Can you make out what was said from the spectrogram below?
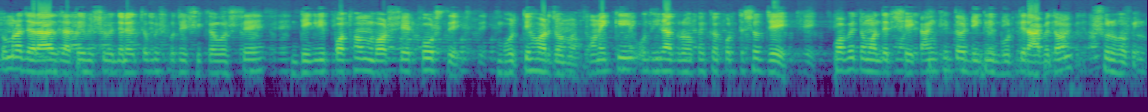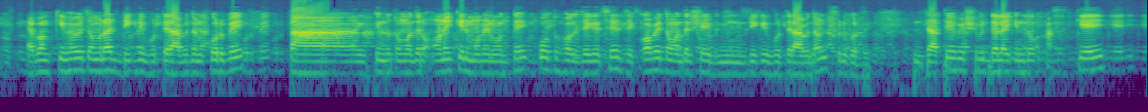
তোমরা যারা জাতীয় বিশ্ববিদ্যালয়ের চব্বিশ পঁচিশ শিক্ষাবর্ষে ডিগ্রি প্রথম বর্ষের কোর্সে ভর্তি হওয়ার জন্য অনেকেই অধীর আগ্রহ অপেক্ষা করতেছো যে কবে তোমাদের সেই কাঙ্ক্ষিত ডিগ্রি ভর্তির আবেদন শুরু হবে এবং কীভাবে তোমরা ডিগ্রি ভর্তির আবেদন করবে তা কিন্তু তোমাদের অনেকের মনের মধ্যে কৌতূহল জেগেছে যে কবে তোমাদের সেই ডিগ্রি ভর্তির আবেদন শুরু করবে। জাতীয় বিশ্ববিদ্যালয় কিন্তু আজকে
